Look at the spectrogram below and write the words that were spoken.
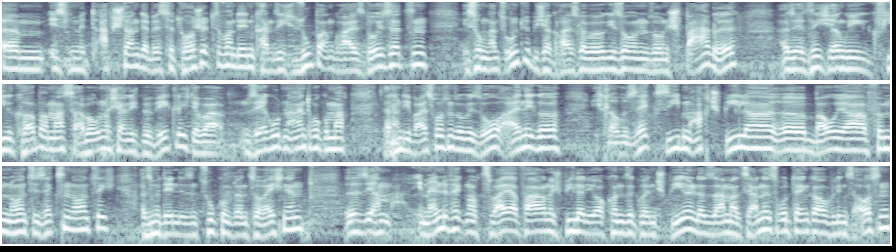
ähm, ist mit Abstand der beste Torschütze von denen, kann sich super im Kreis durchsetzen, ist so ein ganz untypischer Kreisläufer, wirklich so ein, so ein Spargel, also jetzt nicht irgendwie viel Körpermasse, aber unwahrscheinlich beweglich, der war einen sehr guten Eindruck gemacht. Dann haben die Weißrussen sowieso einige, ich glaube sechs, sieben, acht Spieler, äh, Baujahr 95, 96, also mit denen ist in Zukunft dann zu rechnen. Äh, sie haben im Endeffekt noch zwei erfahrene Spieler, die auch konsequent spielen, das ist einmal Janis Rutenka auf links außen,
